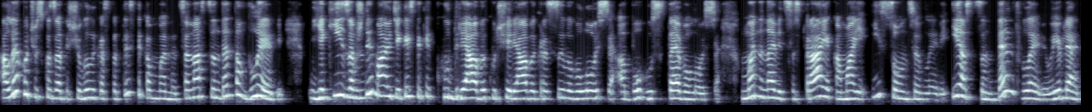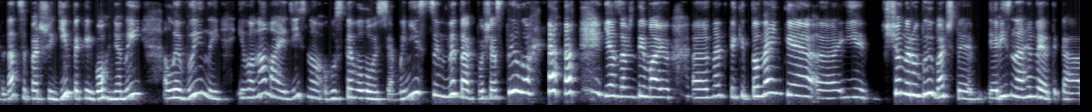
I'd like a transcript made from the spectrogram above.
Але хочу сказати, що велика статистика в мене це на асцендента в леві, які завжди мають якесь таке кудряве, кучеряве, красиве волосся або густе волосся. У мене навіть сестра, яка має і сонце в леві, і асцендент в леві. Уявляєте, да? це перший дім, такий вогняний, левиний, і вона має дійсно густе волосся. Мені з цим не так пощастило. Я завжди маю, е, знаєте, таке тоненьке, е, і що не роби, бачите, різна генетика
